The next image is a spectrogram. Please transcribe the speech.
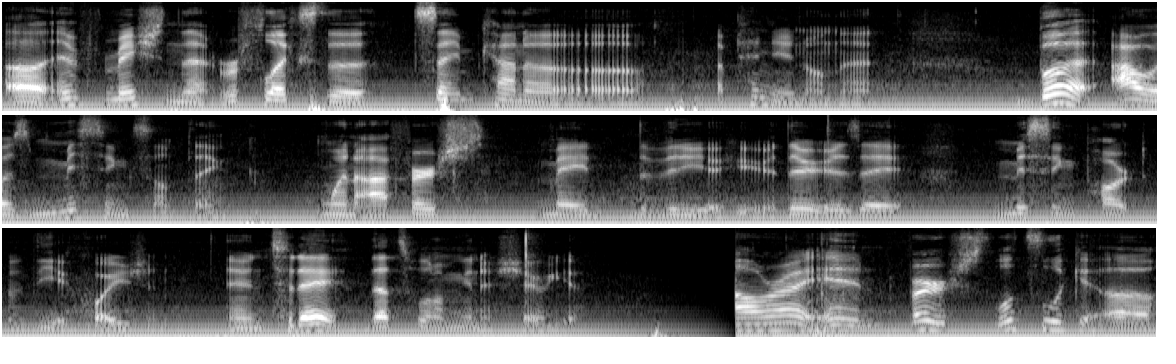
uh, information that reflects the same kind of uh, opinion on that. But I was missing something when I first made the video here. There is a missing part of the equation. And today, that's what I'm going to show you. Alright, and first, let's look at uh,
